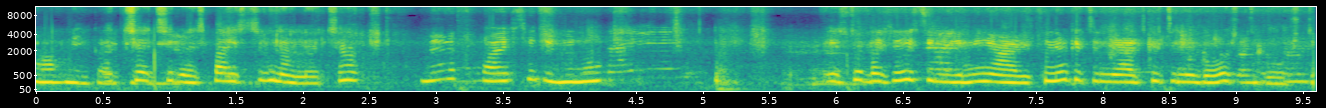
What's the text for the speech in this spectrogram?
आप नहीं कर अच्छी अच्छी स्पाइसी बनाना अच्छा? मैं स्पाइसी नहीं ना। इससे बस इसलिए नहीं आ रही। थी ना किचन में आज किचन में गोश्त गोश्त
